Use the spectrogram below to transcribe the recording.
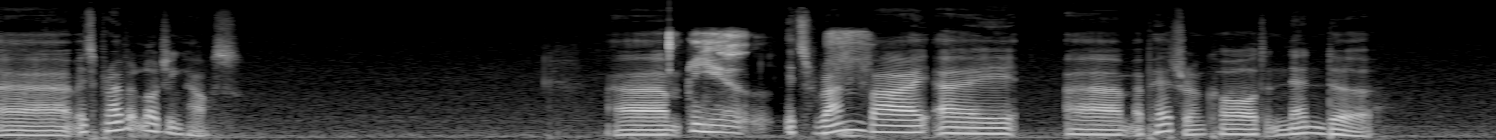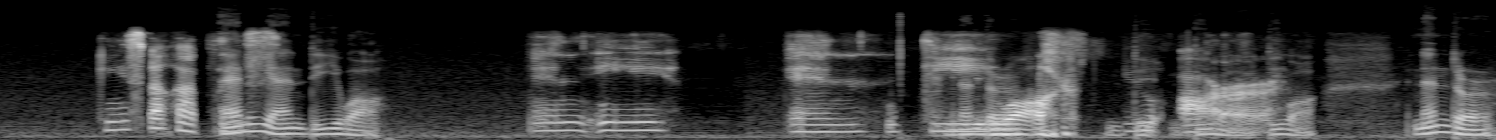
Um, it's a private lodging house. Um, Yeah. it's run by a um, a patron called Nendur. Can you spell that, please? E N D U R. N E N D. Nender. You are. You are. D U R. Nendur.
